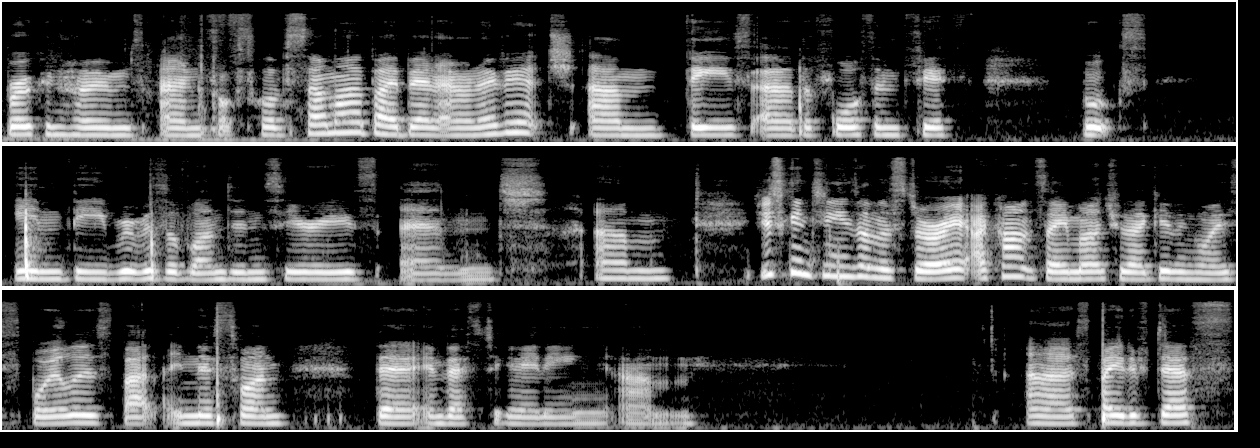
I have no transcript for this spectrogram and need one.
Broken Homes and Foxglove Summer by Ben Aaronovitch. Um, these are the fourth and fifth books in the Rivers of London series and um, just continues on the story. I can't say much without giving away spoilers, but in this one they're investigating um, a spate of deaths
